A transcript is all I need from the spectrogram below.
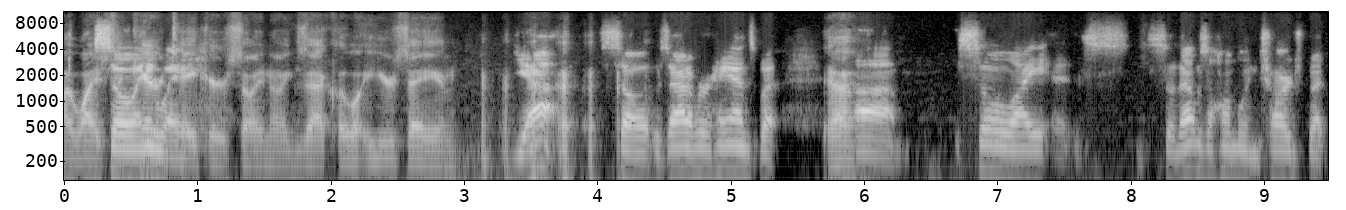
My wife's so a anyway. caretaker, so I know exactly what you're saying. yeah, so it was out of her hands. But Yeah. um, so I so that was a humbling charge. But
